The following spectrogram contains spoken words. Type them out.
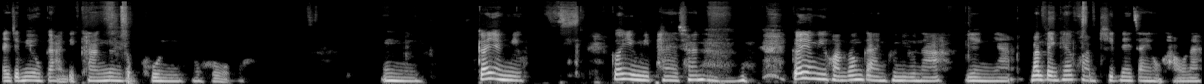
อยากจะมีโอกาสอีกครั้งหนึ่งกับคุณ โอ้โห อืม ก็ยังมี ก็ยังมีแพชชั่น ก็ยังมีความต้องการคุณอยู่นะ อย่างเงี้ย มันเป็นแค่ความคิดในใจของเขานะ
